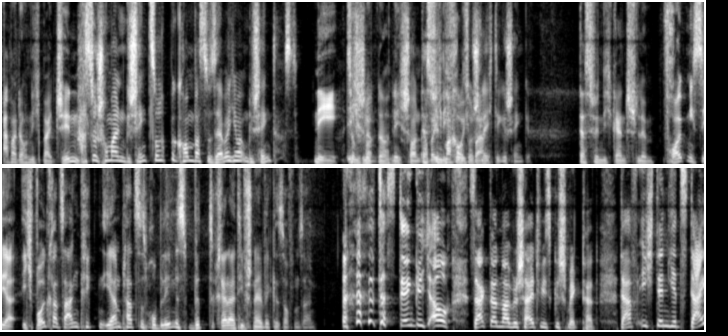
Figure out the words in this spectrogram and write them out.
Aber doch nicht bei Gin. Hast du schon mal ein Geschenk zurückbekommen, was du selber jemandem geschenkt hast? nee, zum ich Glück schon, noch nicht. Ich schon, Das aber ich mache auch so schlechte Geschenke. Das finde ich ganz schlimm. Freut mich sehr. Ich wollte gerade sagen, kriegt einen Ehrenplatz. Das Problem ist, wird relativ schnell weggesoffen sein. Das denke ich auch. Sag dann mal Bescheid, wie es geschmeckt hat. Darf ich denn jetzt dein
